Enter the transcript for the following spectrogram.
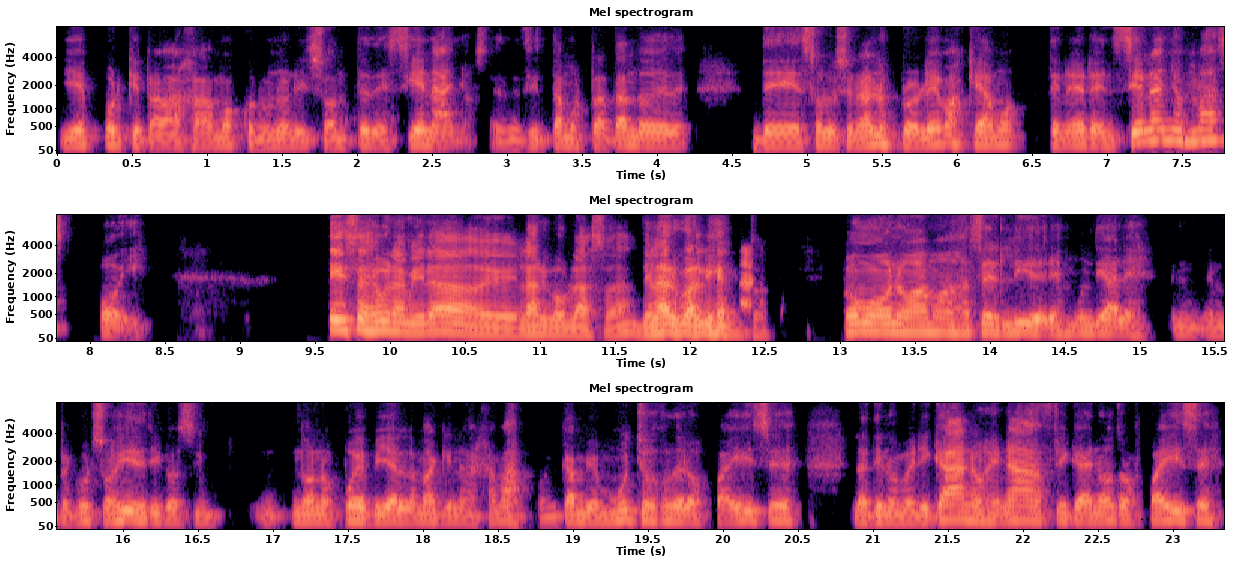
y es porque trabajamos con un horizonte de 100 años. Es decir, estamos tratando de, de solucionar los problemas que vamos a tener en 100 años más hoy. Esa es una mirada de largo plazo, ¿eh? de largo aliento. ¿Cómo no vamos a ser líderes mundiales en, recursos hídricos si no nos puede pillar la máquina jamás? Pues, en cambio, en muchos de los países latinoamericanos, en África, en otros países,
